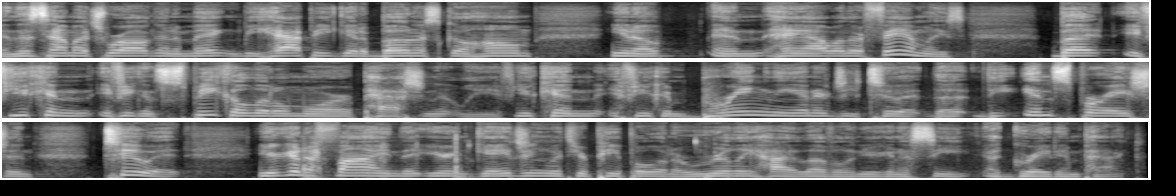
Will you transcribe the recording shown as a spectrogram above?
And this is how much we're all going to make and be happy, get a bonus, go home, you know, and hang out with our families but if you can if you can speak a little more passionately if you can if you can bring the energy to it the the inspiration to it you're going to find that you're engaging with your people at a really high level and you're going to see a great impact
